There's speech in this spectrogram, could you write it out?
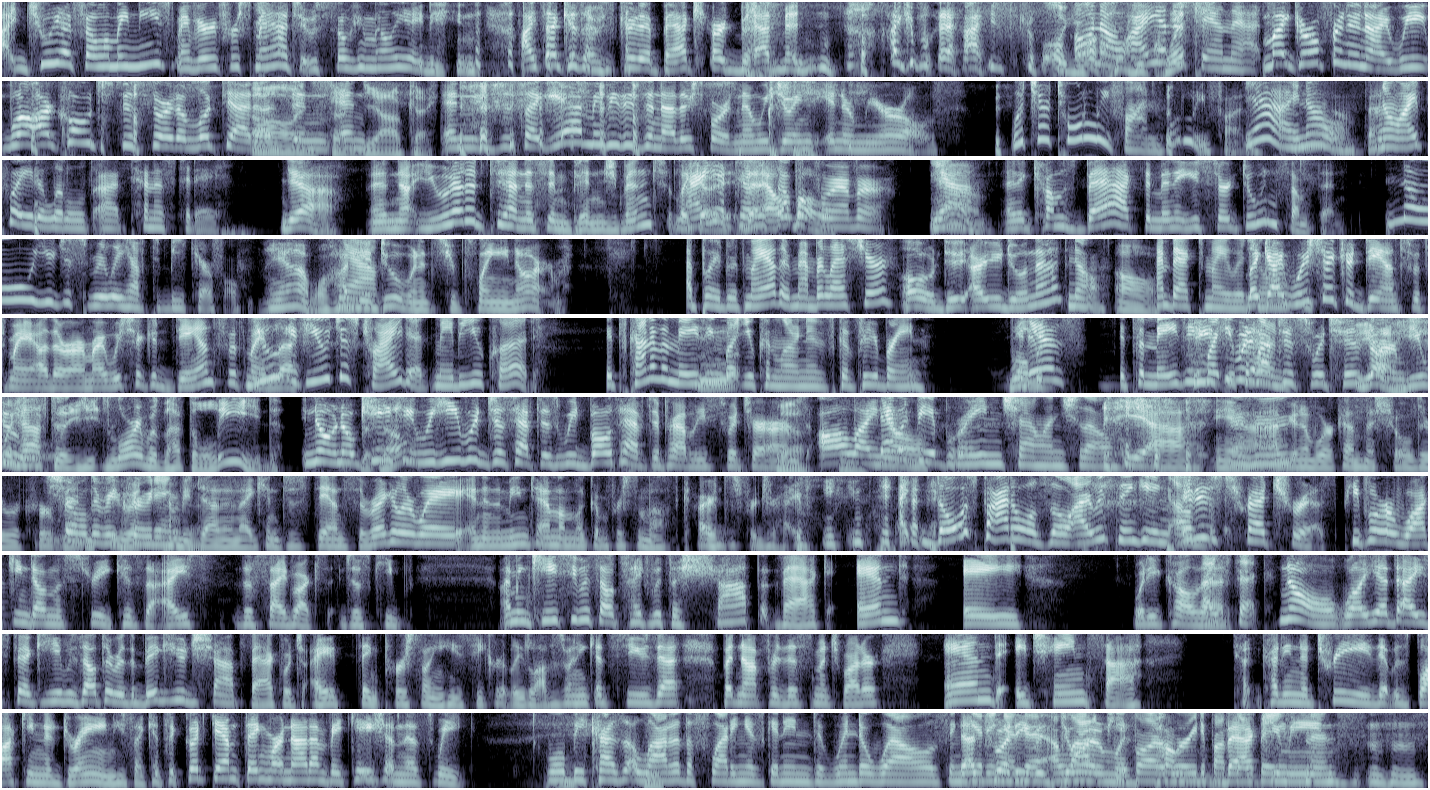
I, Julie, I fell on my knees my very first match. It was so humiliating. I thought because I was good at backyard badminton, I could play at high school. you- Oh no, I quit? understand that. my girlfriend and I, we well, our coach just sort of looked at oh, us Oh, and, and uh, and yeah, okay. and he was just like, yeah, maybe there's another sport, and then we joined intramurals. Which are totally fun. Totally fun. Yeah, I know. that's- no, I played a little uh, tennis today. yeah. And now you had a tennis impingement, like I a, had tennis the elbow forever. Yeah. yeah. and it comes back the minute you start doing something. No, you just really have to be careful. Yeah. Well, how do you do it when it's your playing arm? I played with my other. Remember last year? Oh, did, are you doing that? No. Oh. I'm back to my original. Like I wish I could dance with my other arm. I wish I could dance with my you, left. if you just tried it, maybe you could. It's kind of amazing mm. what you can learn, and it's good for your brain. Well, it but- is. It's amazing what Casey you would can have learn. to switch his yeah, arm. he would have to. He, Lori would have to lead. No, no, Casey. No? He would just have to. We'd both have to probably switch our arms. Yeah. All I know. that would be a brain challenge, though. yeah, yeah. I'm mm-hmm. going to work on the shoulder recruitment. and Shoulder see what recruiting. can be done, and I can just dance the regular way. And in the meantime, I'm looking for some mouth guards for driving. I- those potholes, though, I was thinking of. It is treacherous. People are walking down the street because the ice, the sidewalks just keep. I mean, Casey was outside with a shop vac and a what do you call that? Ice pick. No, well, he had the ice pick. He was out there with a big, huge shop vac, which I think personally he secretly loves when he gets to use that, but not for this much water, and a chainsaw. T- cutting a tree that was blocking a drain. He's like, it's a good damn thing we're not on vacation this week. Well, because a lot of the flooding is getting into window wells and That's getting what he into was a lot of people are worried about their vacuuming. basements. Mm-hmm.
